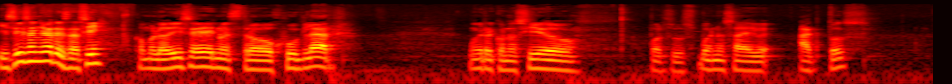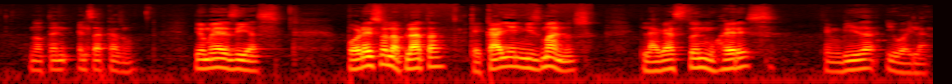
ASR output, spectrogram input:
Y sí, señores, así, como lo dice nuestro juglar, muy reconocido por sus buenos actos, noten el sarcasmo, Diomedes Díaz, por eso la plata que cae en mis manos la gasto en mujeres, en vida y bailando.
